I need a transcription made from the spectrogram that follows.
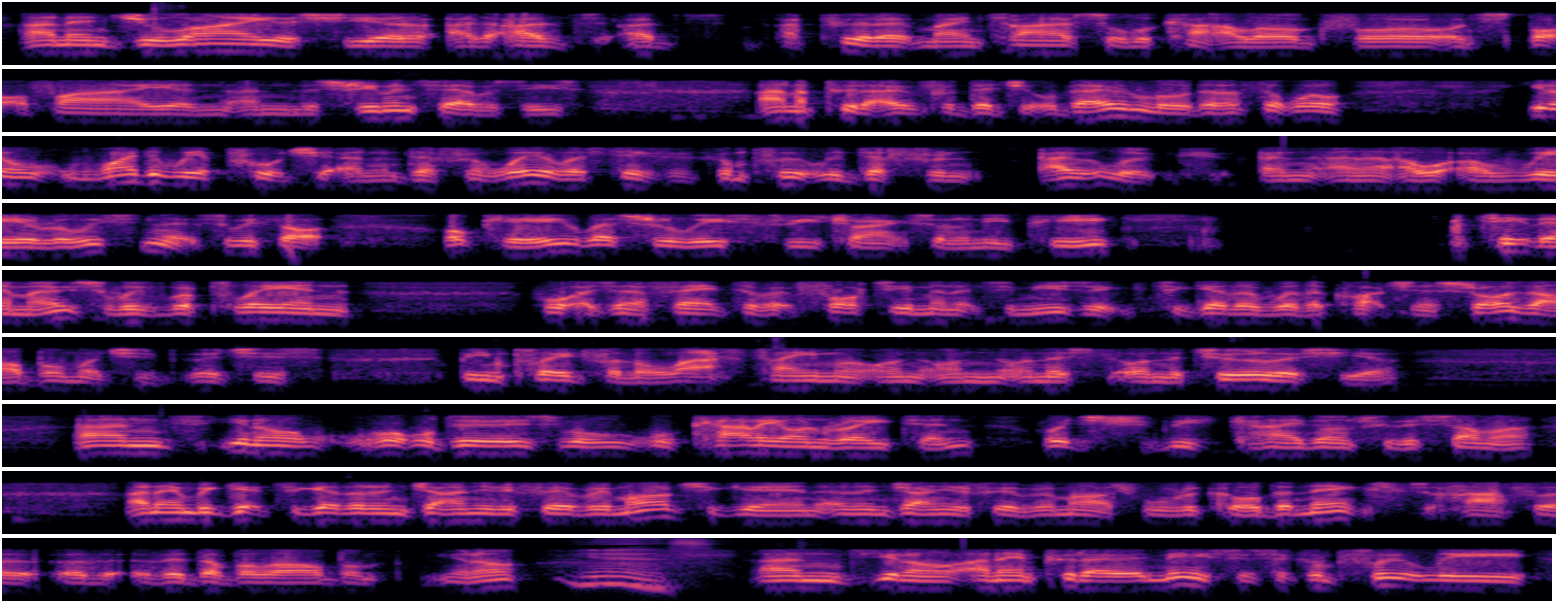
And in July this year, I'd, I'd, I put out my entire solo catalogue for on Spotify and, and the streaming services, and I put it out for digital download. And I thought, well, you know, why don't we approach it in a different way? Let's take a completely different outlook and, and a, a way of releasing it. So we thought, okay, let's release three tracks on an EP, take them out. So we we're playing what is in effect about 40 minutes of music together with a Clutching at Straws album, which is which is being played for the last time on, on, on this on the tour this year. And you know what we'll do is we'll we'll carry on writing, which we carried on through the summer, and then we get together in January, February, March again, and in January, February, March we'll record the next half of, of, the- double album. You know, yes, and you know, and then put out in May. So it's a completely,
